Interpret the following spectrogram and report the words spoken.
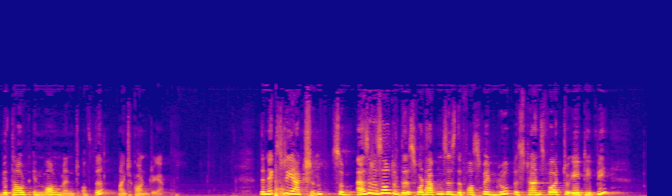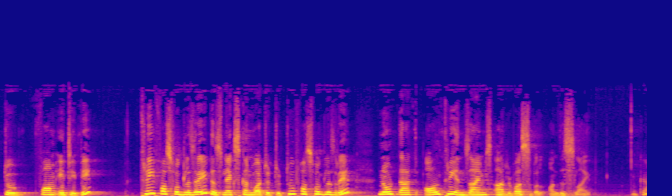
without involvement of the mitochondria. The next reaction, so as a result of this, what happens is the phosphate group is transferred to ATP to form ATP. 3 phosphoglycerate is next converted to 2 phosphoglycerate. Note that all three enzymes are reversible on this slide. Okay?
